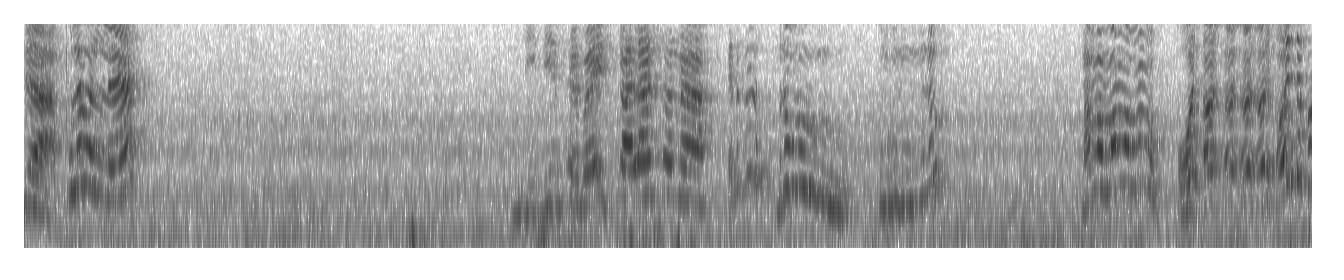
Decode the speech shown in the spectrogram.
যা খুলে ফেললে? দিদির ফেভারিট কালার সোনা। এটা তো মামা মামা মামা। ওই ওই ওই ওই, দেখো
